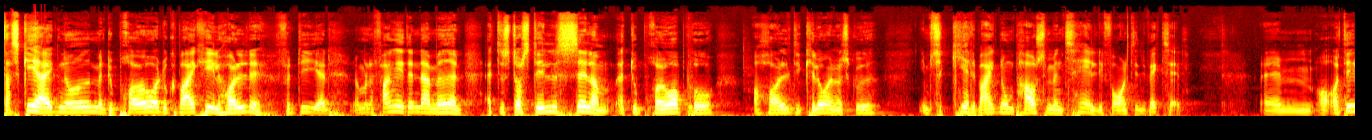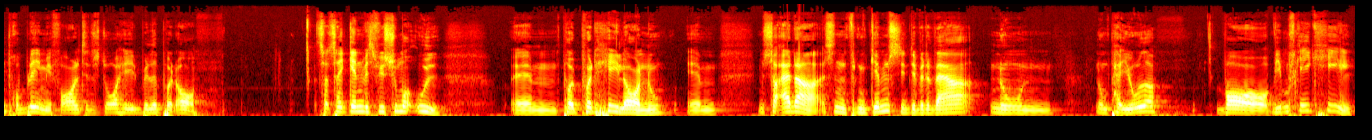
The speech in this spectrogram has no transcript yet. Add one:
der sker ikke noget, men du prøver, du kan bare ikke helt holde det, fordi at når man er fanget i den der med, at, at det står stille, selvom at du prøver på at holde de kalorieunderskud, jamen så giver det bare ikke nogen pause mentalt i forhold til dit vægttab. Øhm, og, og det er et problem i forhold til det store hele billede på et år. Så, så igen, hvis vi zoomer ud øhm, på, på et helt år nu, øhm, så er der sådan for den gennemsnit, det vil det være nogle, nogle perioder, hvor vi måske ikke helt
